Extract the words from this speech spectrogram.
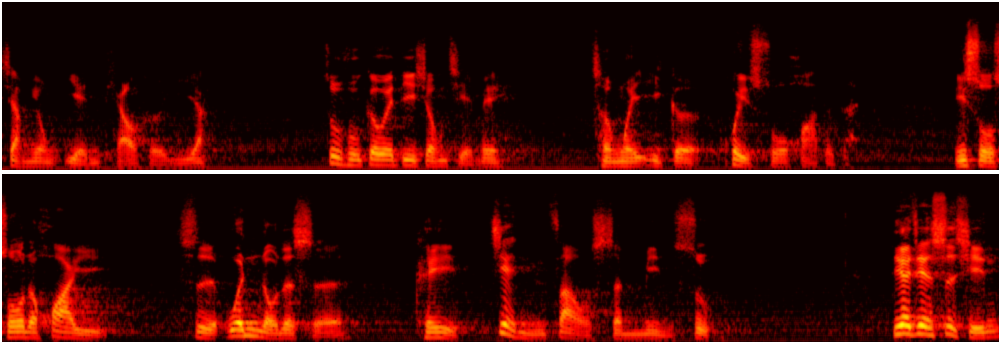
像用盐调和一样。祝福各位弟兄姐妹，成为一个会说话的人。你所说的话语是温柔的舌，可以建造生命树。第二件事情，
